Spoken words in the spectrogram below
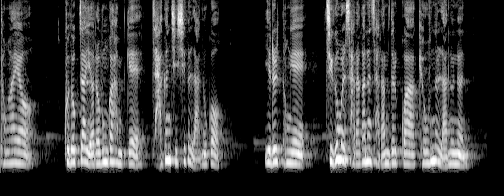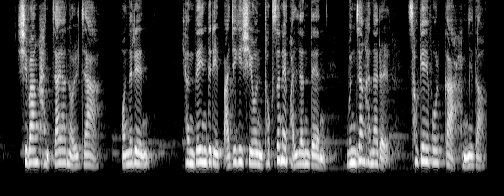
통하여 구독자 여러분과 함께 작은 지식을 나누고 이를 통해 지금을 살아가는 사람들과 교훈을 나누는 시방 한자야 놀자. 오늘은 현대인들이 빠지기 쉬운 독선에 관련된 문장 하나를 소개해 볼까 합니다.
